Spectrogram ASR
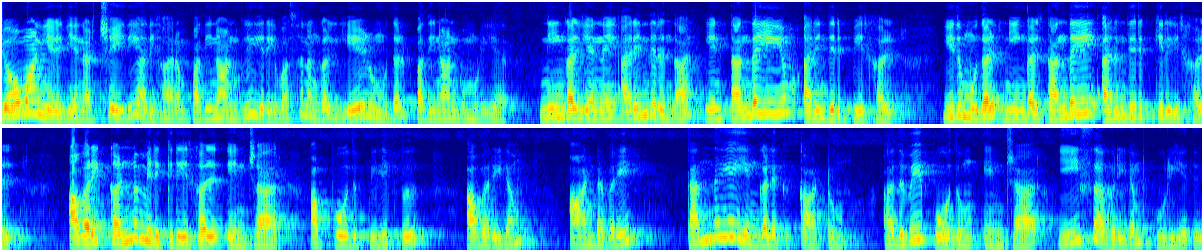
யோவான் எழுதிய நற்செய்தி அதிகாரம் பதினான்கு இறை வசனங்கள் ஏழு முதல் பதினான்கு முடிய. நீங்கள் என்னை அறிந்திருந்தால் என் தந்தையையும் அறிந்திருப்பீர்கள். இது முதல் நீங்கள் தந்தையை அறிந்திருக்கிறீர்கள். அவரை கண்டும் இருக்கிறீர்கள் என்றார். அப்போது பிலிப்பு அவரிடம் ஆண்டவரே தந்தையை எங்களுக்கு காட்டும். அதுவே போதும் என்றார். இயேசு அவரிடம் கூறியது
